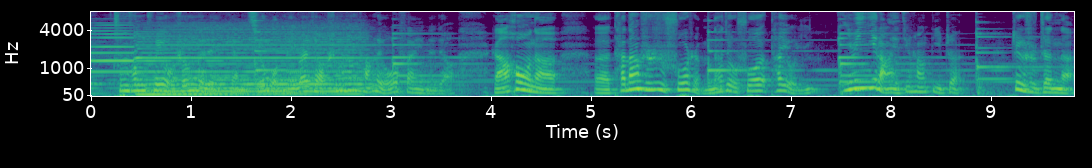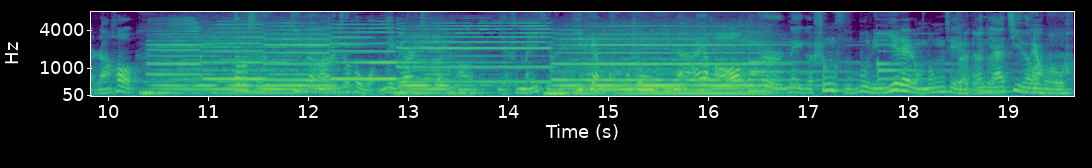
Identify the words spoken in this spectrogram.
“春风吹又生”的这一片子，其实我们那边叫“生生长流”翻译的叫。然后呢，呃，他当时是说什么？他就是说他有一，因为伊朗也经常地震，这个是真的。然后当时地震完了之后，我们那边基本上也是媒体是一片哭声，一片哀嚎，都是那个生死不离这种东西。对对，你还记得吗？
